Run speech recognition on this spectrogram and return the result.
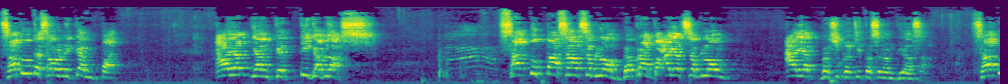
1 Tesalonika 4 ayat yang ke-13. Satu pasal sebelum, beberapa ayat sebelum ayat bersuka cita senantiasa. 1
